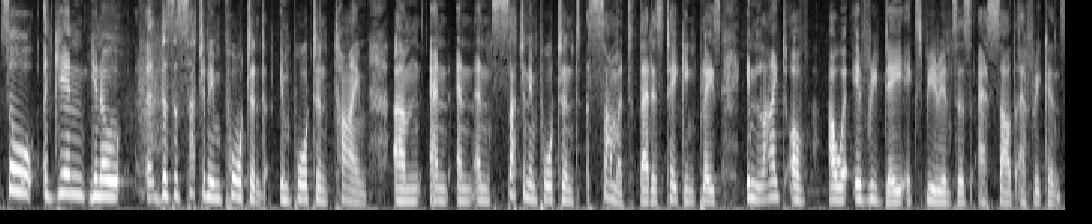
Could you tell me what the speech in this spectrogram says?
So again, you know, uh, this is such an important important time um, and and and such an important summit that is taking place in light of our everyday experiences as South Africans,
